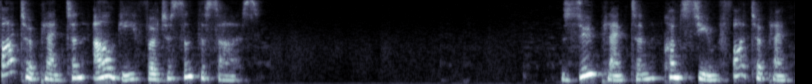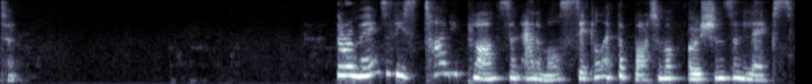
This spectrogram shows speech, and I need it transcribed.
Phytoplankton algae photosynthesize. Zooplankton consume phytoplankton. The remains of these tiny plants and animals settle at the bottom of oceans and lakes.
